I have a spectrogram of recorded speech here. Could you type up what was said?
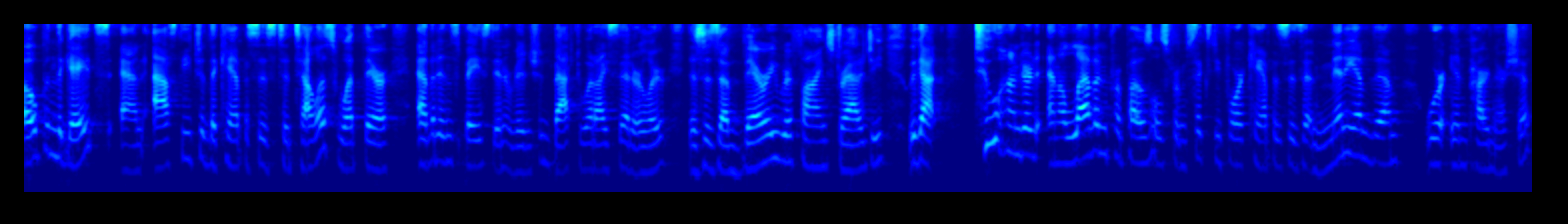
opened the gates and asked each of the campuses to tell us what their evidence based intervention, back to what I said earlier, this is a very refined strategy. We got 211 proposals from 64 campuses, and many of them were in partnership.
